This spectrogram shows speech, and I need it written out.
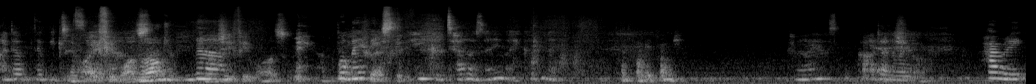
I don't think we can So what if it was? No. No. Imagine if it was. I mean, that'd be Well, maybe he could tell us anyway, couldn't he? What probably comes? Can I ask? I Yeah, don't know. sure. Harry,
